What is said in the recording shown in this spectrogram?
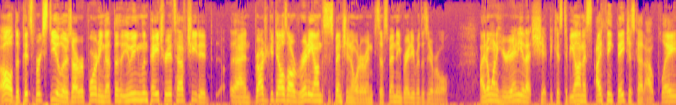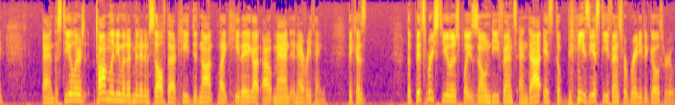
oh the Pittsburgh Steelers are reporting that the New England Patriots have cheated, and Roger Goodell's already on the suspension order and suspending Brady for the Super Bowl. I don't want to hear any of that shit because, to be honest, I think they just got outplayed and the Steelers, Tomlin even admitted himself that he did not like he they got outmanned in everything, because the Pittsburgh Steelers play zone defense, and that is the easiest defense for Brady to go through.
